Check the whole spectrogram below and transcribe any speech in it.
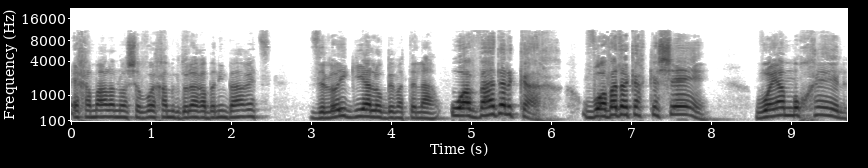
איך אמר לנו השבוע אחד מגדולי הרבנים בארץ? זה לא הגיע לו במתנה, הוא עבד על כך, והוא עבד על כך קשה, והוא היה מוחל,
